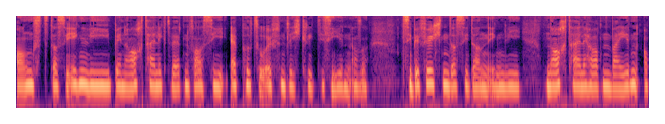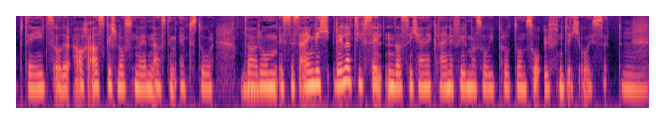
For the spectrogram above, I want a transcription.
Angst, dass sie irgendwie benachteiligt werden, falls sie Apple zu öffentlich kritisieren. Also sie befürchten, dass sie dann irgendwie Nachteile haben bei ihren Updates oder auch ausgeschlossen werden aus dem App Store. Mhm. Darum ist es eigentlich relativ selten, dass sich eine kleine Firma so wie Proton so öffentlich äußert. Mhm.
